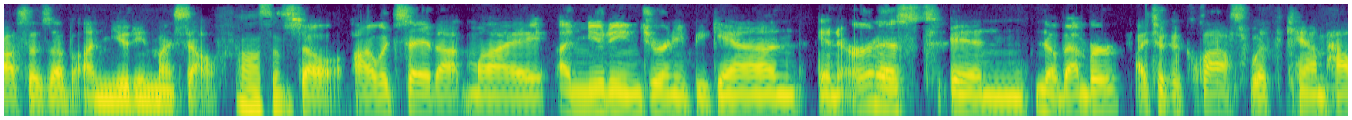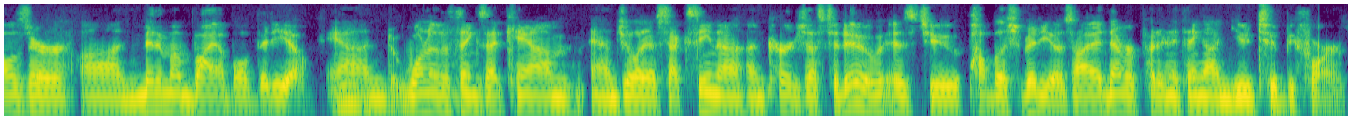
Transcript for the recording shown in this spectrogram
process of unmuting myself. Awesome. So I would say that my unmuting journey began in earnest in November. I took a class with Cam Houser on minimum viable video. And mm. one of the things that Cam and Julia Saxena encouraged us to do is to publish videos. I had never put anything on YouTube before.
